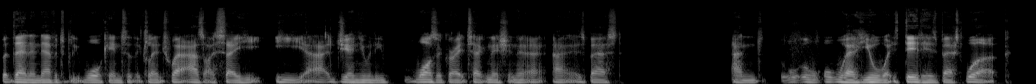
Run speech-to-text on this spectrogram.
but then inevitably walk into the clinch where as i say he he uh, genuinely was a great technician at, at his best and where he always did his best work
